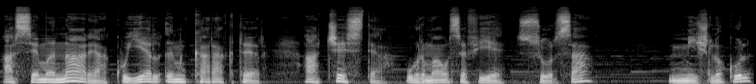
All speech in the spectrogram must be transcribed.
asemănarea cu El în caracter, acestea urmau să fie sursa, mijlocul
